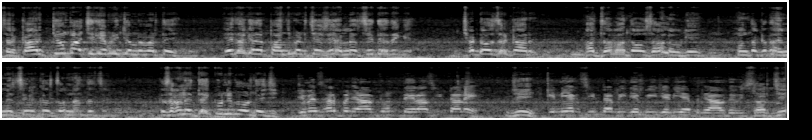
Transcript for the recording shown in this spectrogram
ਸਰਕਾਰ ਕਿਉਂ ਬਚਦੀ ਆਪਣੀ ਜ਼ਿੰਮੇਵਾਰੀ ਤੇ? ਇਹ ਤਾਂ ਕਹਿੰਦੇ 5 ਮਿੰਟ ਚ ਐਮਐਸਸੀ ਦੇ ਦੇਗੇ। ਛੱਡੋ ਸਰਕਾਰ। ਅੱਜ ਸਵਾ ਦੋ ਸਾਲ ਹੋ ਗਏ। ਹੁਣ ਤੱਕ ਤਾਂ ਐਮਐਸਸੀ ਕਿਸਾਨ ਨਾ ਦੱਸੇ ਕਿਸਾਨ ਇੱਥੇ ਕਿਉਂ ਨਹੀਂ ਬੋਲਦੇ ਜੀ। ਜਿਵੇਂ ਸਰ ਪੰਜਾਬ 'ਚ ਹੁਣ 13 ਸੀਟਾਂ ਨੇ। ਜੀ। ਕਿੰਨੀਆਂ ਕੁ ਸੀਟਾਂ ਬੀਜੇਪੀ ਜਿਹੜੀ ਹੈ ਪੰਜਾਬ ਦੇ ਵਿੱਚ ਸਰ ਜੀ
